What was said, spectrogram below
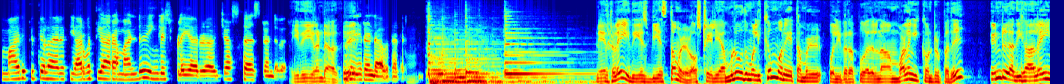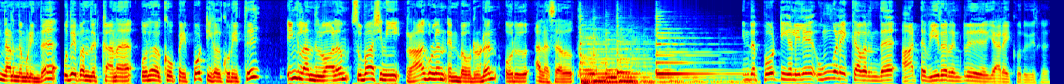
ஆயிரத்தி தொள்ளாயிரத்தி அறுபத்தி ஆறாம் ஆண்டு இங்கிலீஷ் பிளேயர் ஜஸ் ஹர்ஸ்ட் இது இரண்டாவது. இரண்டாவது நேர்களே இது எஸ்பிஎஸ் தமிழ். ஆஸ்திரேலியா முழுவதும் அளிக்கும் ஒரே தமிழ் ஒலிபரப்பு. அதில் நாம் வழங்கிக் கொண்டிருப்பது இன்று அதிகாலை நடந்து முடிந்த உதைபந்துக்கான உலகக்கோப்பை போட்டிகள் குறித்து இங்கிலாந்தில் வாழும் சுபாஷினி ராகுலன் என்பவருடன் ஒரு அலசல். இந்த போட்டிகளிலே உங்களை கவர்ந்த ஆட்ட வீரர் என்று யாரை கூறுவீர்கள்?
